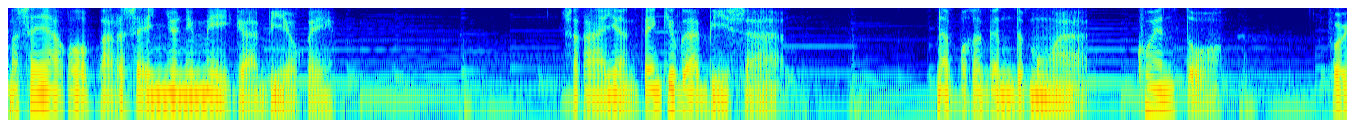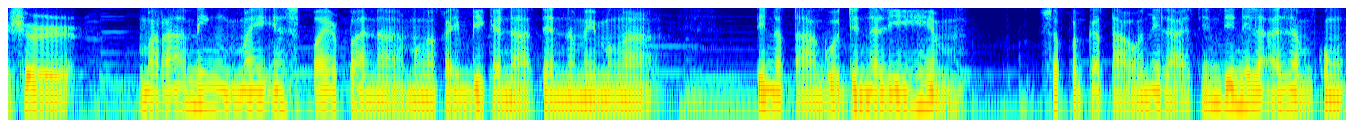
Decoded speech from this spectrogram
masaya ako para sa inyo ni May, Gabi, okay? Saka yan, thank you Gabi sa napakaganda mong uh, kwento. For sure, maraming may inspire pa na mga kaibigan natin na may mga tinatago din na lihim sa pagkatao nila at hindi nila alam kung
